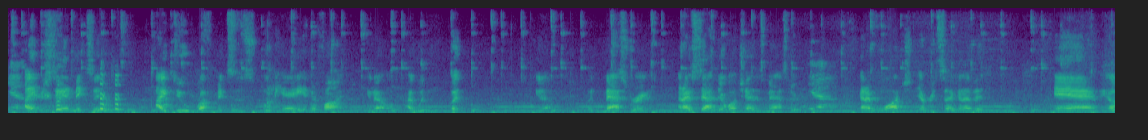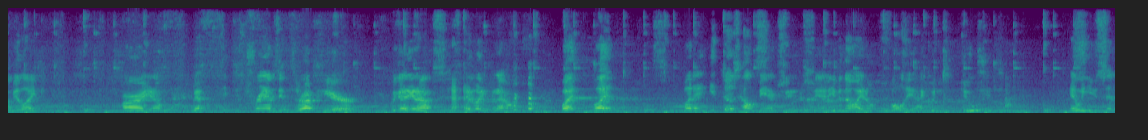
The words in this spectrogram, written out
Yeah. I understand mixing I do rough mixes okay and they're fine you know I wouldn't but you know but mastering and I've sat there while Chad is mastered yeah. and I've watched every second of it, and you know, I'll be like, all right, you know, we have to take these transients. They're up here. We got, to, you know, we're like, you know, but but but it, it does help me actually understand, even though I don't fully, I couldn't do it. And when you sent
